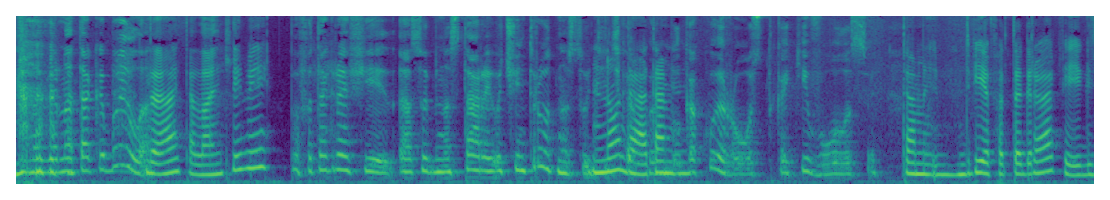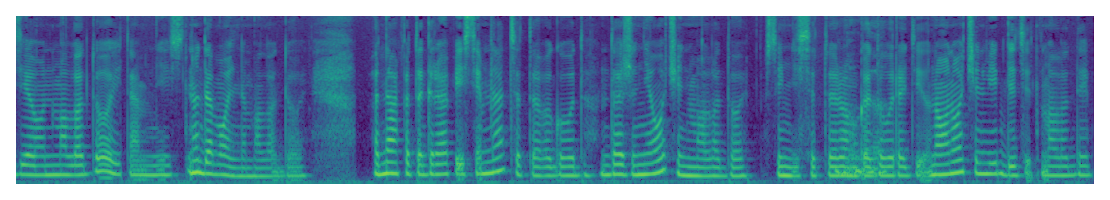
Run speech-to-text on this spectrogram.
Наверное, так и было. Да, талантливый. По фотографии, особенно старой, очень трудно судить, ну, да, какой, там... был, какой рост, какие волосы. Там две фотографии, где он молодой, там есть, ну, довольно молодой. Одна фотография 17 -го года, даже не очень молодой, в 72 ну, году да. родил, но он очень выглядит молодым.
